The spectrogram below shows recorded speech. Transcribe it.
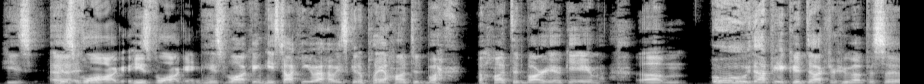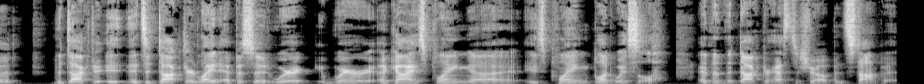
He's uh, his vlog, he's vlogging. He's vlogging. He's talking about how he's going to play a haunted Mar- a haunted Mario game. Um, ooh, that'd be a good Doctor Who episode. The Doctor, it, it's a Doctor Light episode where where a guy is playing uh is playing Blood Whistle, and then the Doctor has to show up and stop it.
